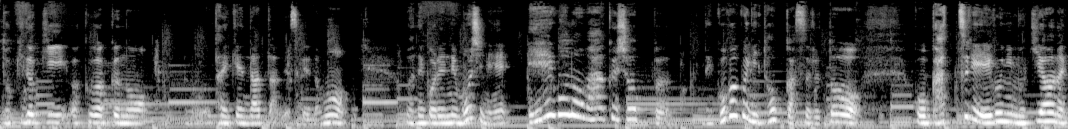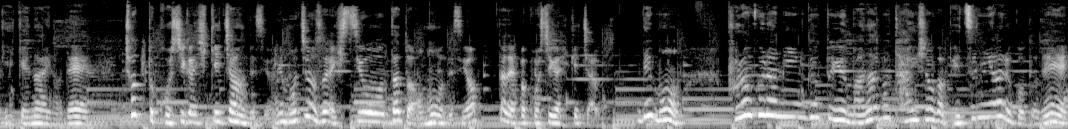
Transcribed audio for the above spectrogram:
ドキドキワクワクのあの体験だったんですけれどもまあね、これねもしね英語のワークショップ、ね、語学に特化するとこうがっつり英語に向き合わなきゃいけないのでちょっと腰が引けちゃうんですよね。もちろんそれは必要だとは思うんですよ。ただやっぱ腰が引けちゃう。でもプログラミングという学ぶ対象が別にあることで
